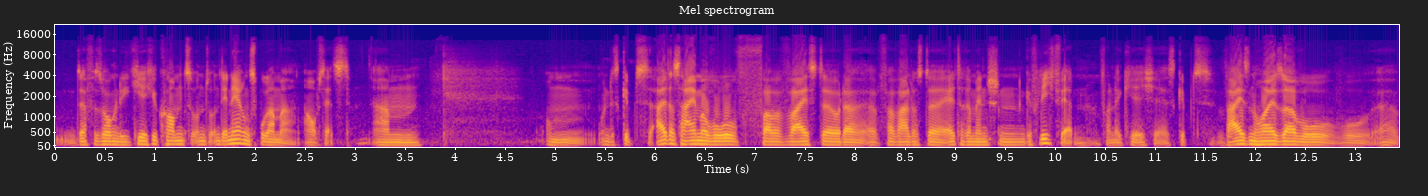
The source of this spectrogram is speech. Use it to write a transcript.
dafür sorgen, die Kirche kommt und, und Ernährungsprogramme aufsetzt. Ähm, um, und es gibt Altersheime, wo verwaiste oder äh, verwahrloste ältere Menschen gepflegt werden von der Kirche. Es gibt Waisenhäuser, wo, wo äh,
